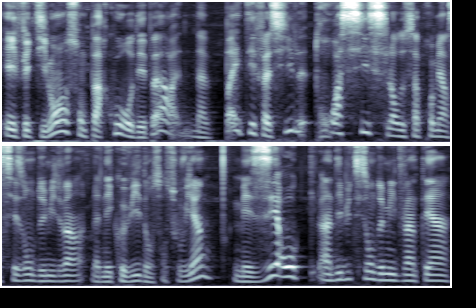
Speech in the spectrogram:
Et effectivement, son parcours au départ n'a pas été facile. 3-6 lors de sa première saison 2020, l'année Covid, on s'en souvient. Mais 0, un début de saison 2021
